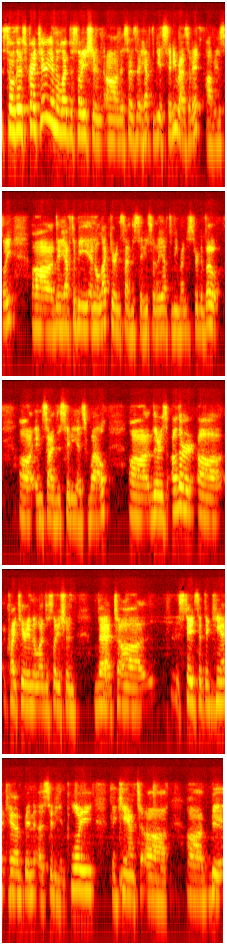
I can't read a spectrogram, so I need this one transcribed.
So there's criteria in the legislation uh, that says they have to be a city resident, obviously. Uh, they have to be an elector inside the city, so they have to be registered to vote uh, inside the city as well. Uh, there's other uh, criteria in the legislation that states that they can't have been a city employee, they can't uh, be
